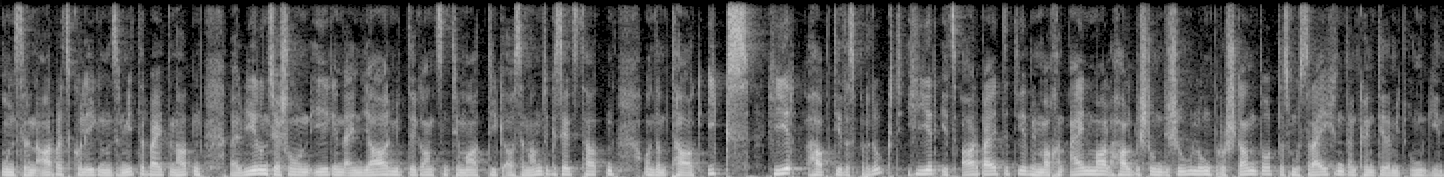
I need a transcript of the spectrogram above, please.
unseren Arbeitskollegen, unseren Mitarbeitern hatten, weil wir uns ja schon irgendein Jahr mit der ganzen Thematik auseinandergesetzt hatten und am Tag X hier habt ihr das Produkt, hier jetzt arbeitet ihr, wir machen einmal eine halbe Stunde Schulung pro Standort, das muss reichen, dann könnt ihr damit umgehen.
